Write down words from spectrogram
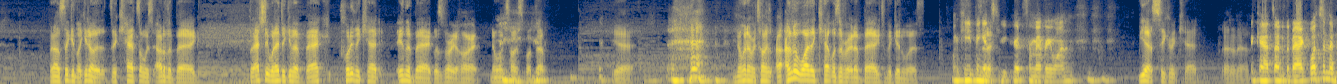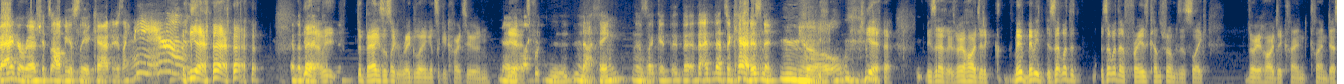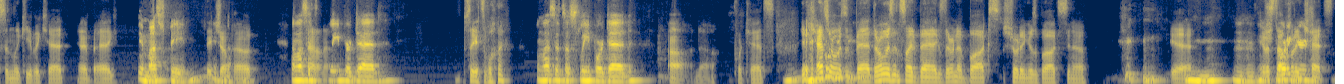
But I was thinking, like, you know, the cat's always out of the bag. But actually, when I had to give it back, putting the cat in the bag was very hard. No one talks about that. Yeah, no one ever talks. I don't know why the cat was ever in a bag to begin with. I'm keeping it that's- secret from everyone. Yeah, secret cat. I don't know. The cat's out of the bag. What's in the bag, Aresh? It's obviously a cat. It's like meow. yeah, the yeah. bag. I mean, the bag's just like wriggling. It's like a cartoon. Yeah, Yeah, it's like, pre- "N- nothing. It's like it, th- th- that, that's a cat, isn't it? No. yeah, exactly. It's very hard to maybe maybe is that what the is that where the phrase comes from? Because it's like very hard to clan, clandestinely keep a cat in a bag. it must be. They It jump out. Unless it's don't know. asleep or dead. Say it's what? Unless it's asleep or dead. Oh no, poor cats. Yeah, cats are always in bed. They're always inside bags. They're in a box, Schrodinger's box. You know. Yeah, Mhm, mhm. you gotta stop putting cats.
